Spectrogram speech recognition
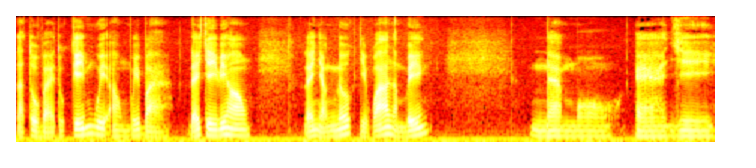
là tôi về tôi kiếm quý ông, quý bà. Để chi biết không? Để nhận nước gì quá làm biến nam mô a di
